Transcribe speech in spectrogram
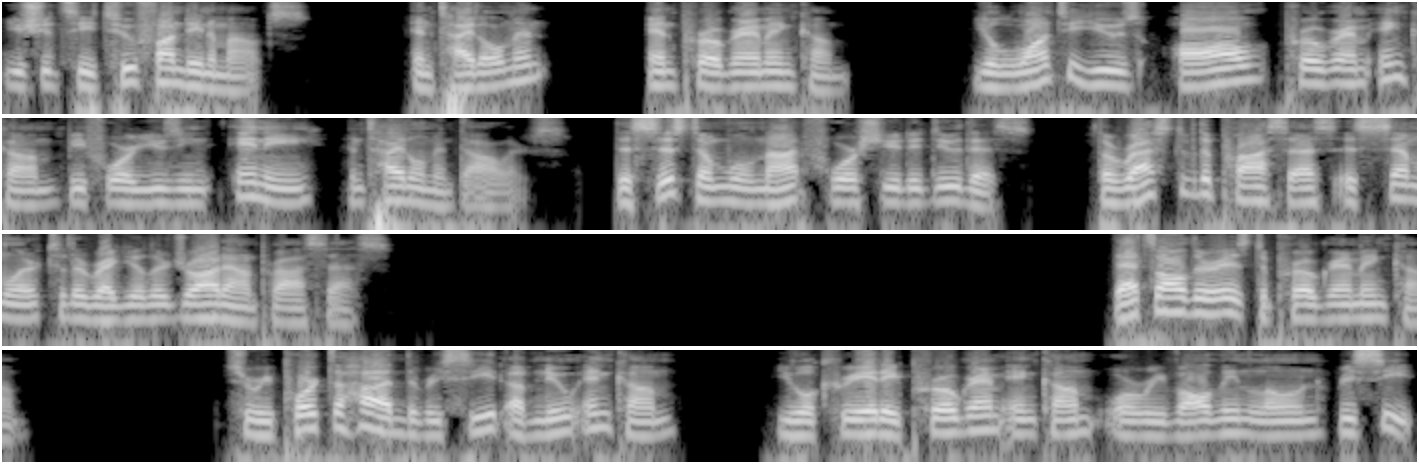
you should see two funding amounts, Entitlement and Program Income. You'll want to use all program income before using any entitlement dollars. The system will not force you to do this. The rest of the process is similar to the regular drawdown process. That's all there is to program income. To report to HUD the receipt of new income, you will create a program income or revolving loan receipt.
